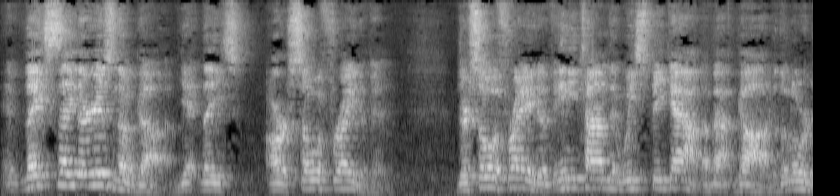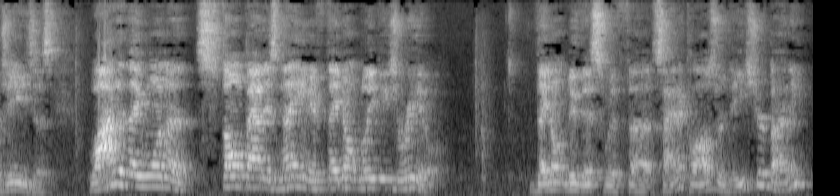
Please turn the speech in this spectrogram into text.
And they say there is no God, yet they are so afraid of Him. They're so afraid of any time that we speak out about God or the Lord Jesus. Why do they want to stomp out his name if they don't believe he's real? They don't do this with uh, Santa Claus or the Easter Bunny.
